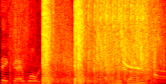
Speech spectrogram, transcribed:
Think I won't. Are you done?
